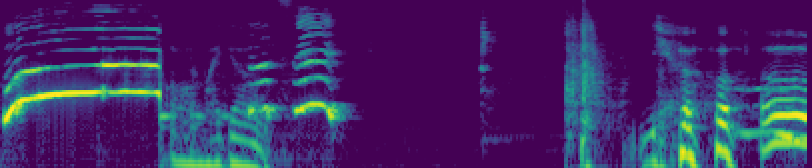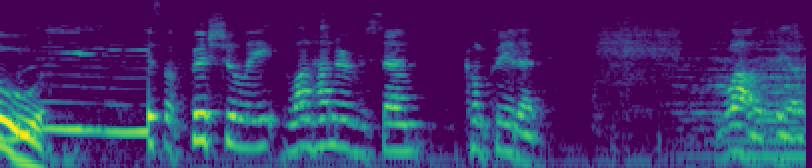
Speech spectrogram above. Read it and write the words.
Woo! Oh my god. That's it! Yo! It's officially 100% completed. Wow, Theo.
